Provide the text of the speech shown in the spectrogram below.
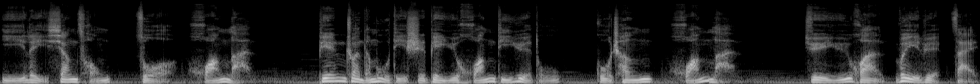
以类相从，作黄览。编撰的目的是便于皇帝阅读，故称黄览。据余焕《魏略》载，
